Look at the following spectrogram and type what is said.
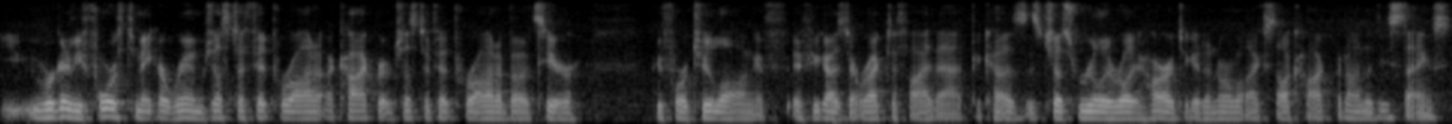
you, we're going to be forced to make a rim just to fit Pyranha, a cockpit just to fit Pyranha boats here, before too long, if if you guys don't rectify that, because it's just really, really hard to get a normal XL cockpit onto these things.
